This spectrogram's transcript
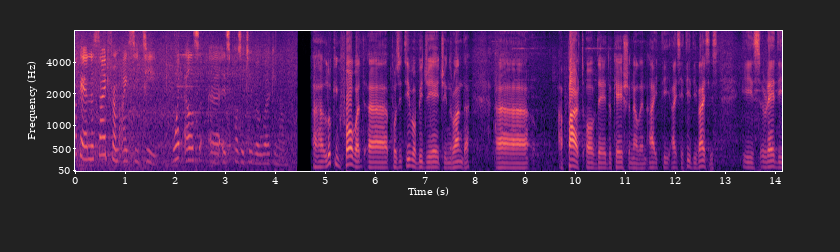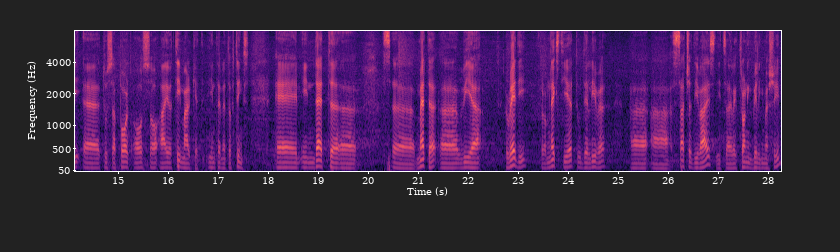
Okay, and aside from ICT, what else uh, is Positivo working on? Uh, looking forward, uh, Positivo BGH in Rwanda, uh, a part of the educational and IT, ICT devices, is ready uh, to support also IoT market, Internet of Things. And in that uh, matter, we are ready from next year to deliver uh, uh, such a device. It's an electronic billing machine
